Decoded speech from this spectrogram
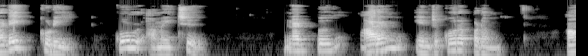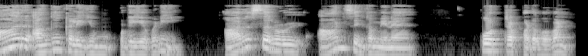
படைக்குடி கூழ் அமைச்சு நட்பு அரண் என்று கூறப்படும். ஆறு அங்கங்களையும் உடையவனே அரசருள் ஆண் சிங்கம் என போற்றப்படுபவன்.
